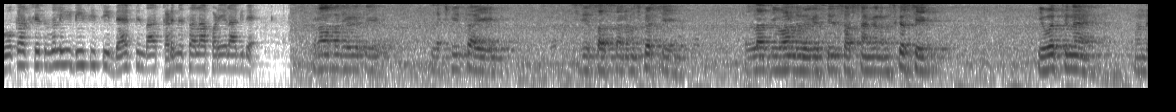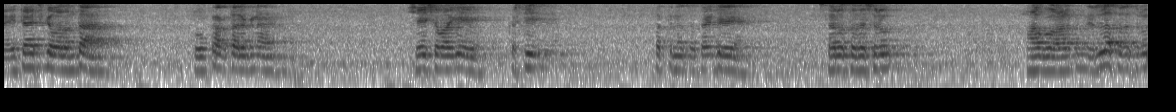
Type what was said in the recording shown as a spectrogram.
ಗೋಕಾಕ್ ಕ್ಷೇತ್ರದಲ್ಲಿ ಡಿಸಿಸಿ ಬ್ಯಾಂಕ್ನಿಂದ ಕಡಿಮೆ ಸಾಲ ಪಡೆಯಲಾಗಿದೆ. ಗ್ರಾಮ ದೇವತೆ ಲಕ್ಷ್ಮೀ ತಾಯಿ ಶ್ರೀ ಶಾಸ್ತ್ರ ನಮಸ್ಕರಿಸಿ, ಎಲ್ಲ ದಿವಾಣದವರಿಗೆ ಶ್ರೀ ಶಾಸ್ತ್ರಾಂಗ ನಮಸ್ಕರಿಸಿ, ಇವತ್ತಿನ ಒಂದು ಐತಿಹಾಸಿಕವಾದಂಥ ಗೋಕಾಕ್ ತಾಲೂಕಿನ ವಿಶೇಷವಾಗಿ ಕೃಷಿ ಪತ್ತಿನ ಸೊಸೈಟಿ ಸರ್ವ ಸದಸ್ಯರು ಹಾಗೂ ಎಲ್ಲ ಸದಸ್ಯರು,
